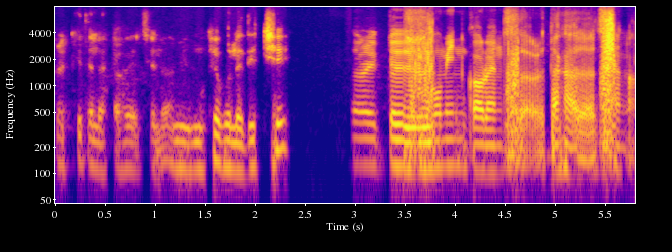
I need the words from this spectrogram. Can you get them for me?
প্রেক্ষিতে লেখা হয়েছিল আমি মুখে বলে দিচ্ছি স্যার একটু জুম ইন করেন স্যার দেখা যাচ্ছে না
